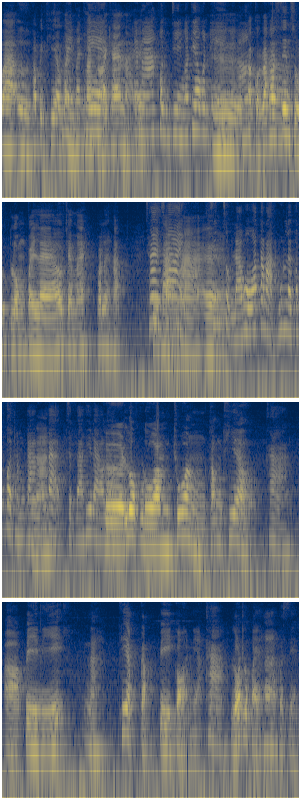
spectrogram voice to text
ว่าเออเขาไปเที่ยวกันในประเทมากศน้อยแค่ไหนใช่ไหมคนจีนก็เที่ยวกันเอเองอเนอะปรากฏว่าเขาสิ้นสุดลงไปแล้วใช่ไหมพฤหัสใช่ที่ผ่านใช่มาเออสิ้นสุดแล้วเพราะว่าตลาดหุ้นเลยก็เปิดทำการนะตั้งแต่สัปดาห์ที่แล้วคือแล้วรวบรวมช่วงท่องเที่ยวค่ะอ่าปีนี้นะเทียบกับปีก่อนเนี่ยค่ะลดลงไป5%อืม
